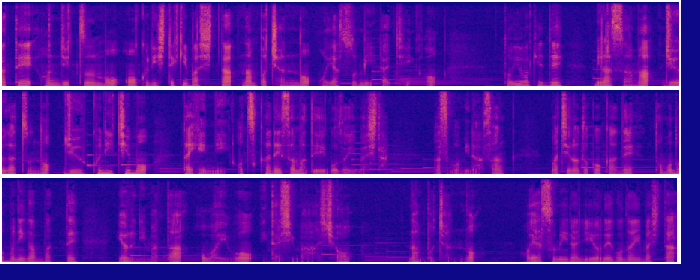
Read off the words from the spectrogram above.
さて、本日もお送りしてきました、なんぽちゃんのおやすみラジオ。というわけで、皆様、10月の19日も大変にお疲れ様でございました。明日も皆さん、街のどこかでともどもに頑張って、夜にまたお会いをいたしましょう。なんぽちゃんのおやすみラジオでございました。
